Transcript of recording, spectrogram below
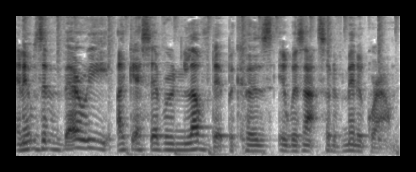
And it was a very, I guess everyone loved it because it was that sort of middle ground.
